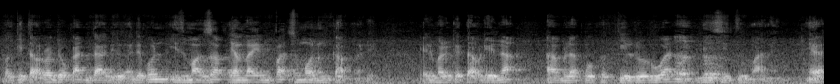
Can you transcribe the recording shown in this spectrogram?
kalau kita rujukan tak ada Adapun izmazab yang lain empat semua lengkap ada. Jadi mereka tak boleh nak ha, berlaku kekeliruan di situ mana. Ya.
